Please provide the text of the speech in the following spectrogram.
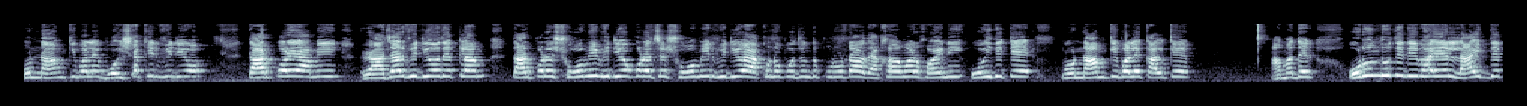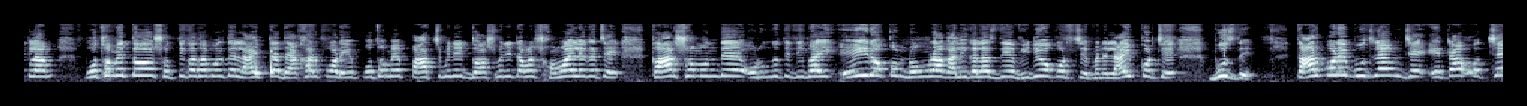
ওর নাম কি বলে, বৈশাখীর ভিডিও তারপরে আমি রাজার ভিডিও দেখলাম, তারপরে সৌমি ভিডিও করেছে, সৌমির ভিডিও এখনও পর্যন্ত পুরোটা দেখা আমার হয়নি, ওইদিকে ওর নাম কি বলে কালকে আমাদের অরুন্ধতী দি ভাইয়ের লাইভ দেখলাম। প্রথমে তো সত্যি কথা বলতে লাইভটা দেখার পরে প্রথমে পাঁচ মিনিট, দশ মিনিট আমার সময় লেগেছে। কার সম্বন্ধে অরুন্ধতী দি ভাই এই রকম নোংরা গালিগালাজ দিয়ে ভিডিও করছে মানে লাইভ করছে, বুঝতে। তারপরে বুঝলাম যে এটা হচ্ছে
